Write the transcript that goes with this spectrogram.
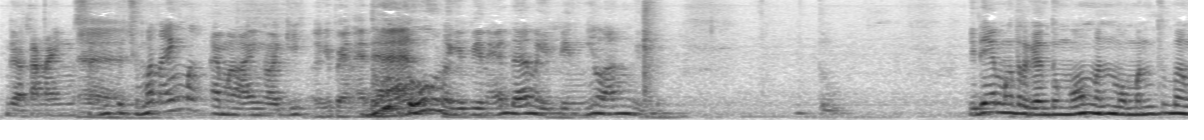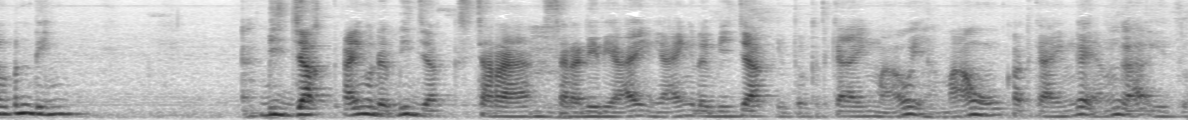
nggak akan Aing mesen Eh. itu cuman Aing mah- emang Aing lagi Lagi pengen edan. butuh lagi pin edan lagi pin ngilang gitu. Itu jadi emang tergantung momen. Momen itu memang penting. Bijak. Aing udah bijak secara secara diri aing ya. Aing udah bijak gitu. Ketika aing mau ya mau. Ketika aing enggak ya enggak gitu.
